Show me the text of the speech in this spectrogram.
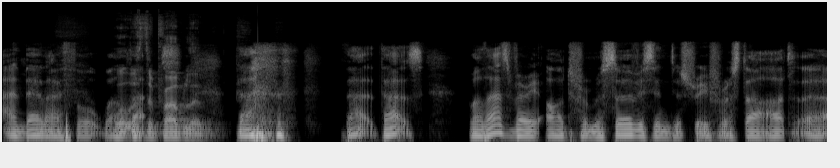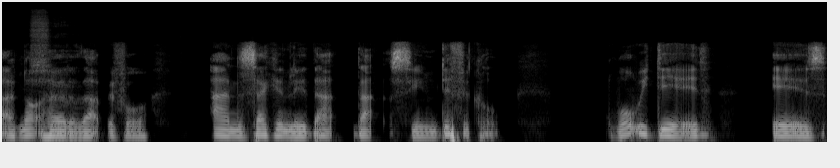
and then I thought, well, what was the problem? That, that that's well, that's very odd from a service industry for a start. Uh, I'd not sure. heard of that before. And secondly, that that seemed difficult. What we did is,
